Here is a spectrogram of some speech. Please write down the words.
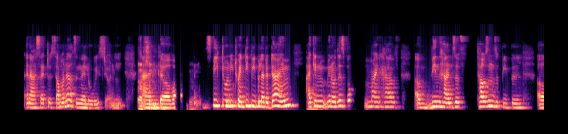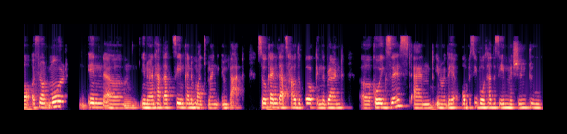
an asset to someone else in their low waste journey. Absolutely. And uh, Yeah. speak to only 20 people at a time, I Mm. can, you know, this book might have um, been in the hands of thousands of people, uh, Mm. if not more, in, um, you know, and have that same kind of multiplying impact. So kind of that's how the book and the brand uh, coexist. And, you know, they obviously both have the same mission to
